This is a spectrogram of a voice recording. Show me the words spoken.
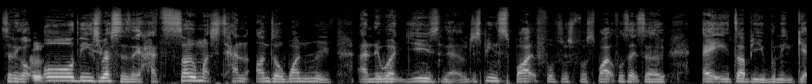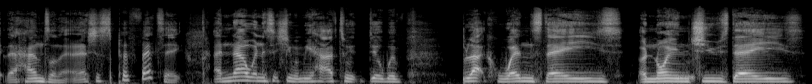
So they got hmm. all these wrestlers. They had so much talent under one roof, and they weren't using it. It was just being spiteful, just for spiteful sake. So AEW wouldn't get their hands on it, and it's just pathetic. And now in a situation when we have to deal with Black Wednesdays, annoying hmm. Tuesdays,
